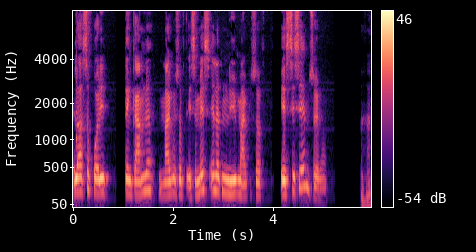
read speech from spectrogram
eller også så bruger de den gamle Microsoft SMS eller den nye Microsoft SCCM server. Uh-huh.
